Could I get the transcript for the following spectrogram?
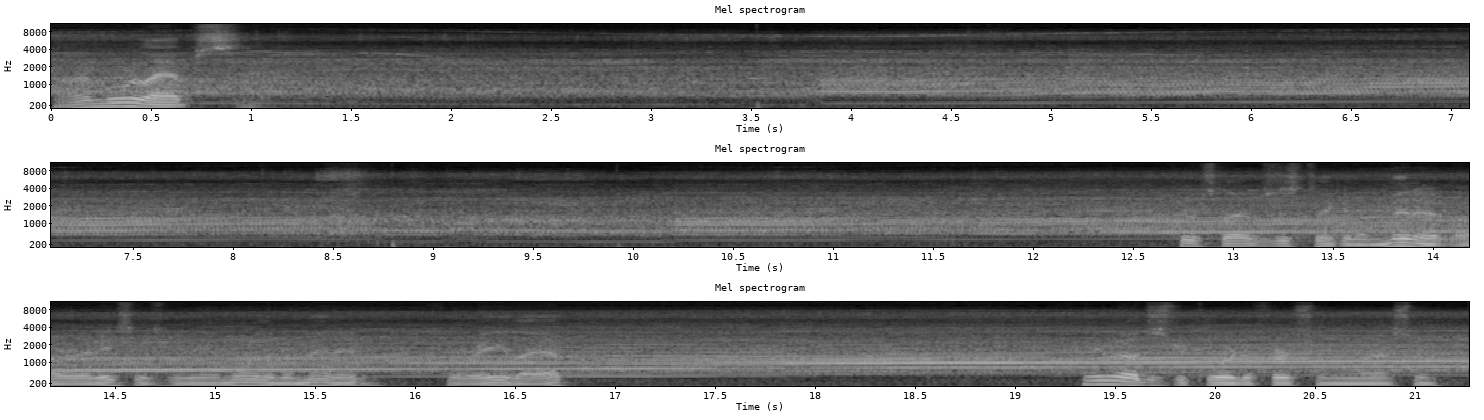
Five more laps. First lap is just taking a minute already, so it's going to be more than a minute for a lap. Maybe I'll just record the first one and the last one.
